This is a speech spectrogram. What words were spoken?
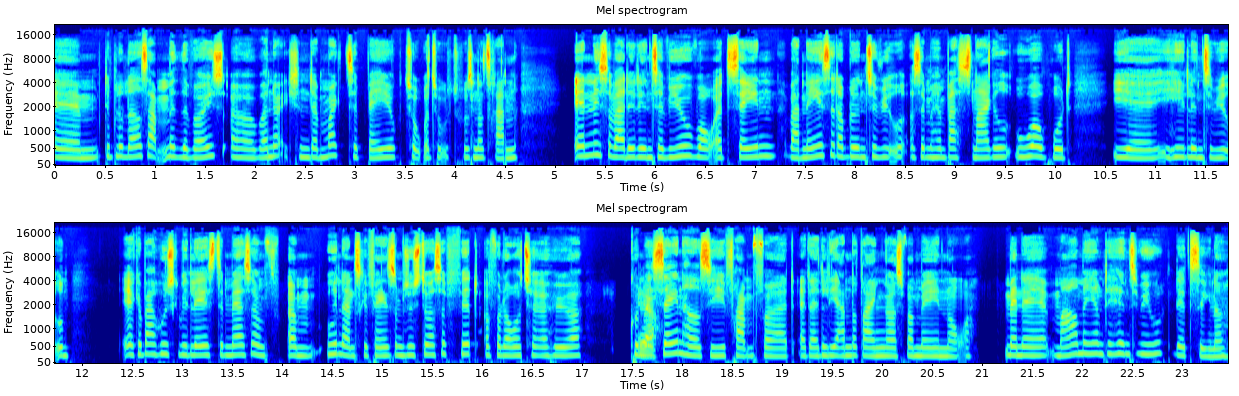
Øh, det blev lavet sammen med The Voice og One Direction Danmark tilbage i oktober 2013. Endelig så var det et interview, hvor at Zayn var den eneste, der blev interviewet, og simpelthen bare snakkede uafbrudt i, øh, i hele interviewet. Jeg kan bare huske, at vi læste en masse om, om udenlandske fans, som synes, det var så fedt at få lov til at høre, kun Ja. hvad Zayn havde at sige, frem for at, at alle de andre drenge også var med indover. Men øh, meget mere om det her interview lidt senere.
